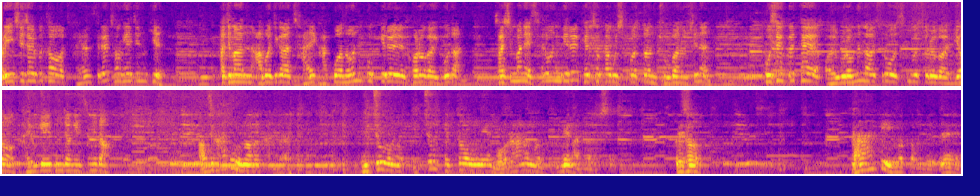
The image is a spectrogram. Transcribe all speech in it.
어린 시절부터 자연스레 정해진 길. 하지만 아버지가 잘 가꿔 놓은 꽃길을 걸어가기보단 자신만의 새로운 길을 개척하고 싶었던 조관우 씨는 고생 끝에 얼굴 없는 가수로 승부수를 걸며 가요계에 등장했습니다. 아버지가 하도 음악을 가더라고요. 이쪽으로, 이쪽 계통에 뭐를 하는 건 많이 하셨어요. 그래서 나는 이것 가운데 왜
